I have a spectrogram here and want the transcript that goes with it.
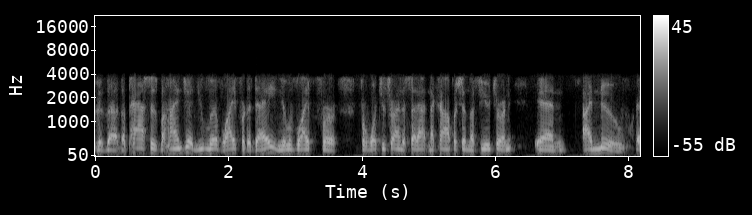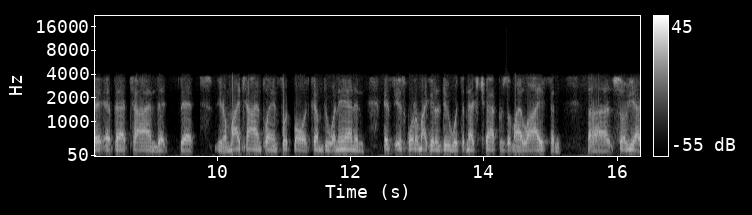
the, the the past is behind you, and you live life for today, and you live life for for what you're trying to set out and accomplish in the future. And and I knew at that time that that you know my time playing football had come to an end, and it's, it's what am I going to do with the next chapters of my life? And uh, so yeah,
